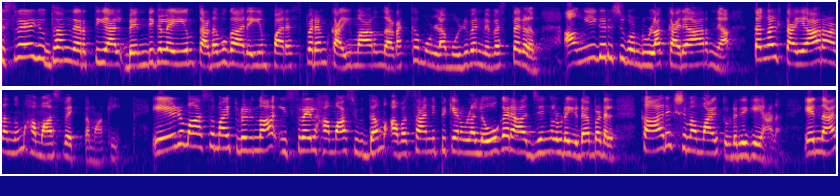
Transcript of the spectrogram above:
ഇസ്രയേൽ യുദ്ധം നിർത്തിയാൽ ബന്ദികളെയും തടവുകാരെയും പരസ്പരം കൈമാറുന്നടക്കമുള്ള മുഴുവൻ വ്യവസ്ഥകളും അംഗീകരിച്ചുകൊണ്ടുള്ള കരാറിന് തങ്ങൾ തയ്യാറാണെന്നും ഹമാസ് വ്യക്തമാക്കി. ഏഴു മാസമായി തുടരുന്ന ഇസ്രയേൽ ഹമാസ് യുദ്ധം അവസാനിപ്പിക്കാനുള്ള ലോകരാജ്യങ്ങളുടെ ഇടപെടൽ കാര്യക്ഷമമായി തുടരുകയാണ്. എന്നാൽ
